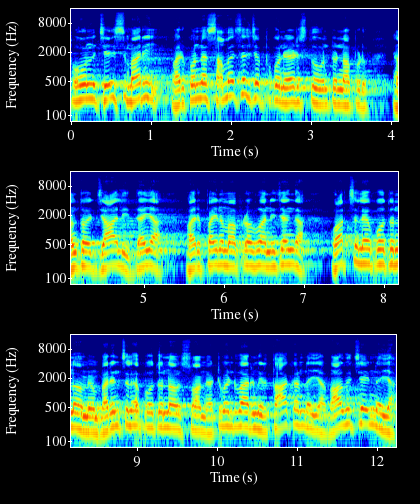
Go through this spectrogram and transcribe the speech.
ఫోన్లు చేసి మరి వారికి ఉన్న సమస్యలు చెప్పుకొని ఏడుస్తూ ఉంటున్నప్పుడు ఎంతో జాలి దయ వారిపైన మా ప్రభు నిజంగా ఓర్చలేకపోతున్నాం మేము భరించలేకపోతున్నాం స్వామి. అటువంటి వారిని మీరు తాకండి అయ్యా బాగు చేయండి అయ్యా.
